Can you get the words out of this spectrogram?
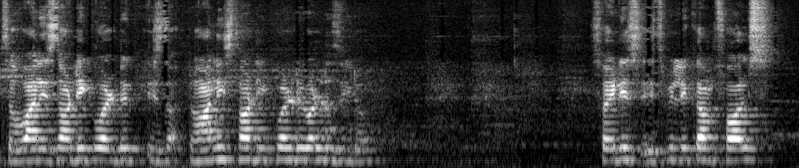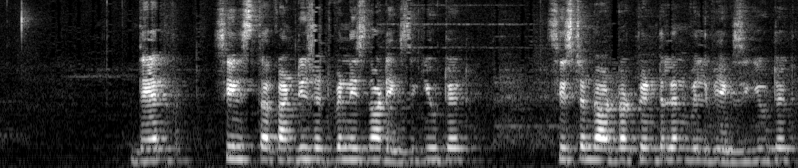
so 1 is not equal to is not, 1 is not equal to equal to 0 so it is it will become false. Then since the continuous statement is not executed system dot dot println will be executed.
